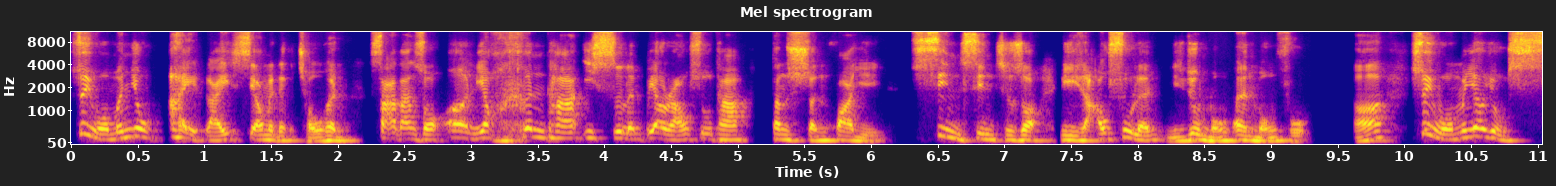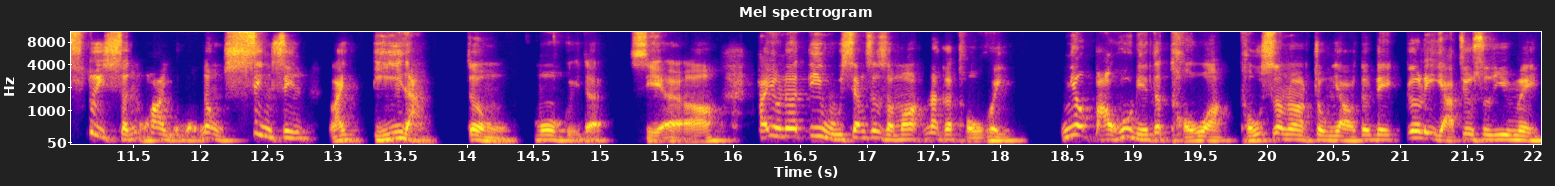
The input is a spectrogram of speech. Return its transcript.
所以我们用爱来消灭那个仇恨。撒旦说哦，你要恨他一世人，不要饶恕他。但神话语信心之说，你饶恕人，你就蒙恩蒙福。啊，所以我们要用对神话有的那种信心来抵挡这种魔鬼的邪恶啊。还有呢，第五项是什么？那个头盔，你要保护你的头啊，头是那么重要，对不对？歌利亚就是因为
